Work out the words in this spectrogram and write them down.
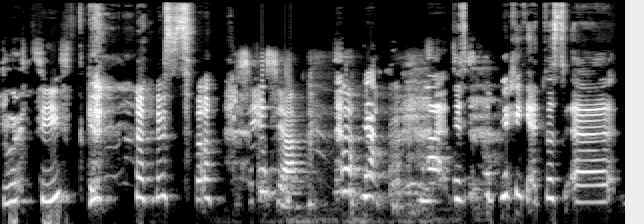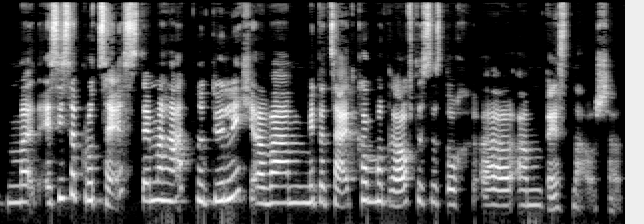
durchziehst. so. Siehst ja. ja. Das ist halt wirklich etwas, äh, es ist ein Prozess, den man hat, natürlich, aber mit der Zeit kommt man drauf, dass es doch äh, am besten ausschaut.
